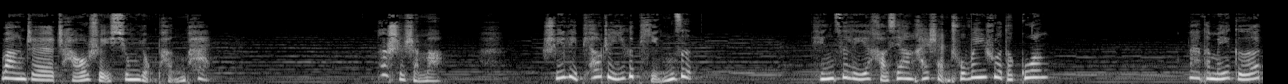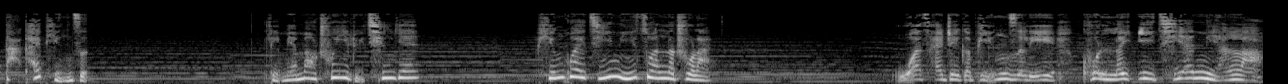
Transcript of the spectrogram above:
望着潮水汹涌澎湃。那是什么？水里飘着一个瓶子。瓶子里好像还闪出微弱的光。纳特梅格打开瓶子，里面冒出一缕青烟。瓶怪吉尼钻了出来。我在这个瓶子里困了一千年了，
